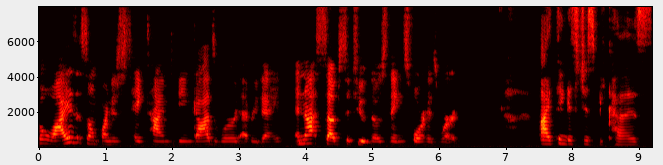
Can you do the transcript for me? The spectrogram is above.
but why is it so important to just take time to be in God's word every day and not substitute those things for his word? i think it's just because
